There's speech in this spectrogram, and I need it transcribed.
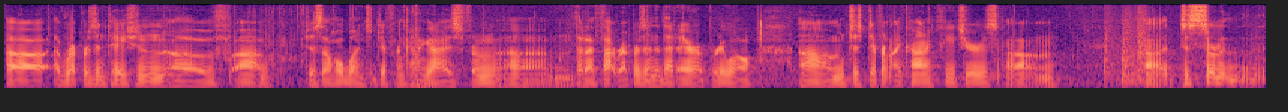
uh, a representation of um, just a whole bunch of different kind of guys from um, that I thought represented that era pretty well. Um, just different iconic features. Um, uh, just sort of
